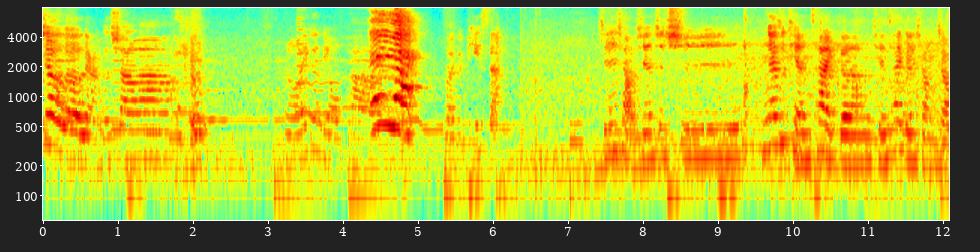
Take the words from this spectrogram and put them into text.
叫了两个沙拉，然后一个牛排，还有一个披萨。今天小仙是吃，应该是甜菜跟甜菜跟香蕉。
